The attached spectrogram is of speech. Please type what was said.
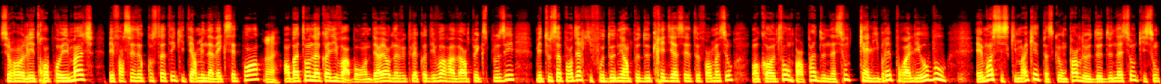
sur euh, les trois premiers matchs, mais force est de constater qu'il termine avec 7 points Ouais. en battant de la Côte d'Ivoire. Bon, derrière, on a vu que la Côte d'Ivoire avait un peu explosé, mais tout ça pour dire qu'il faut donner un peu de crédit à cette formation. Encore une fois, on parle pas de nations calibrées pour aller au bout. Et moi, c'est ce qui m'inquiète, parce qu'on parle de, de, de nations qui sont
